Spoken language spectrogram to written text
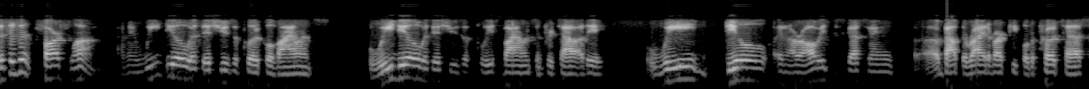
This isn't far flung. I mean, we deal with issues of political violence. We deal with issues of police violence and brutality. We deal and are always discussing about the right of our people to protest,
